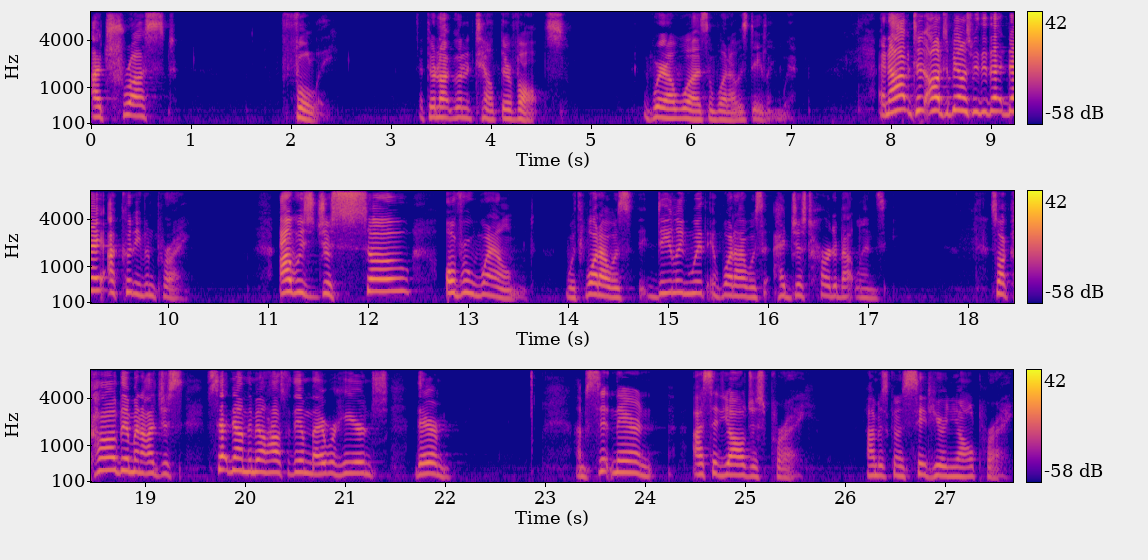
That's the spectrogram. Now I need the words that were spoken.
I trust fully. That they're not going to tell their vaults where I was and what I was dealing with. And I, to, uh, to be honest with you, that day I couldn't even pray. I was just so overwhelmed with what I was dealing with and what I was had just heard about Lindsay. So I called them and I just sat down in the mill house with them. They were here and there. I'm sitting there and I said, Y'all just pray. I'm just going to sit here and y'all pray.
